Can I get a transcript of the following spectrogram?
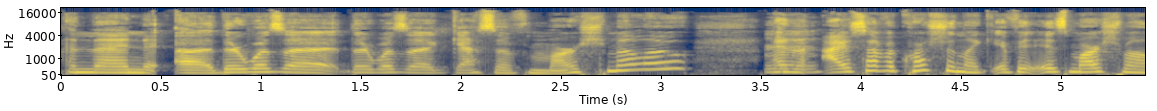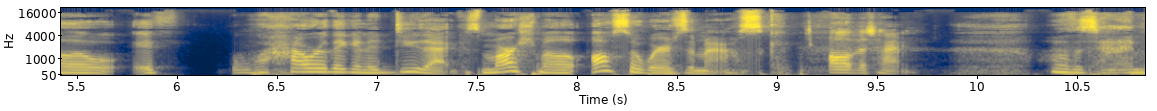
And then uh, there was a there was a guess of marshmallow, Mm-hmm. and I just have a question: like, if it is marshmallow, if how are they going to do that? Because marshmallow also wears a mask All the time. all the time.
